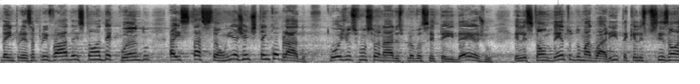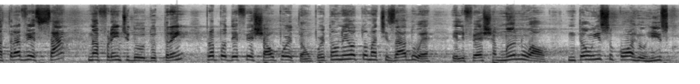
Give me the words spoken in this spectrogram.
da empresa privada, estão adequando a estação. E a gente tem cobrado. Hoje, os funcionários, para você ter ideia, Ju, eles estão dentro de uma guarita que eles precisam atravessar na frente do, do trem para poder fechar o portão. O portão nem automatizado é, ele fecha manual. Então, isso corre o risco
